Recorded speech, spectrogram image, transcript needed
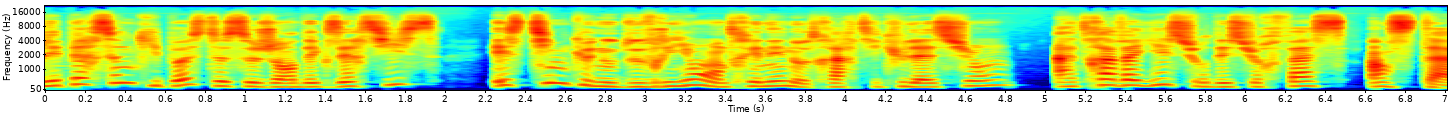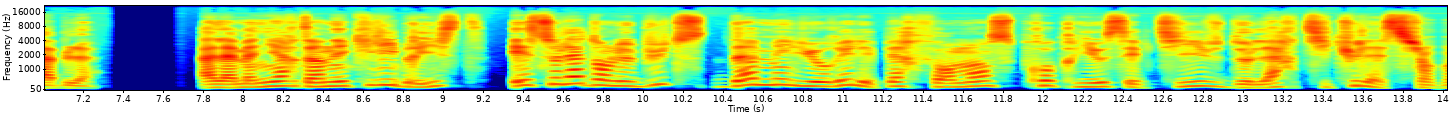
Les personnes qui postent ce genre d'exercice estiment que nous devrions entraîner notre articulation à travailler sur des surfaces instables, à la manière d'un équilibriste, et cela dans le but d'améliorer les performances proprioceptives de l'articulation.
